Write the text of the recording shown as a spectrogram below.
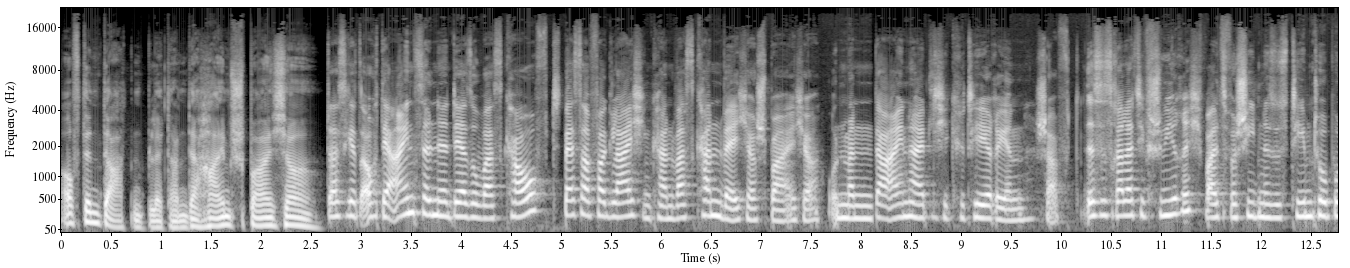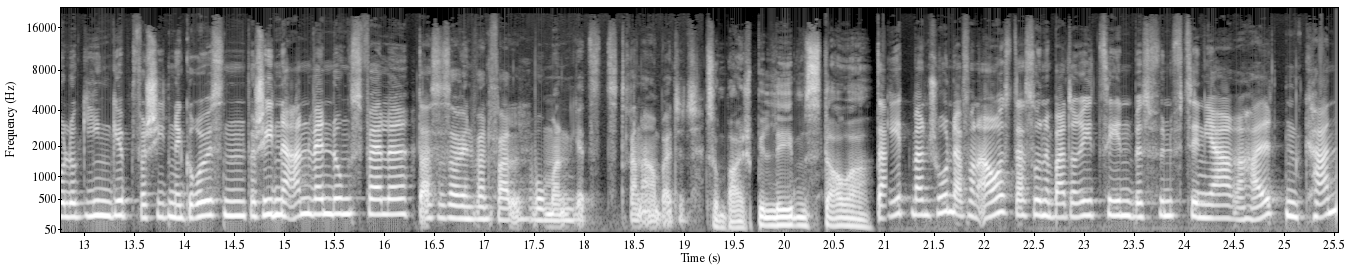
auf den Datenblättern der Heimspeicher. Dass jetzt auch der Einzelne, der sowas kauft, besser vergleichen kann, was kann welcher Speicher und man da einheitliche Kriterien schafft. Das ist relativ schwierig, weil es verschiedene Systemtopologien gibt, verschiedene Größen, verschiedene Anwendungsfälle. Das ist auf jeden Fall ein Fall, wo man jetzt dran arbeitet. Zum Beispiel Lebensdauer. Da geht man schon davon aus, dass so eine Batterie 10 bis 15 Jahre halten kann.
